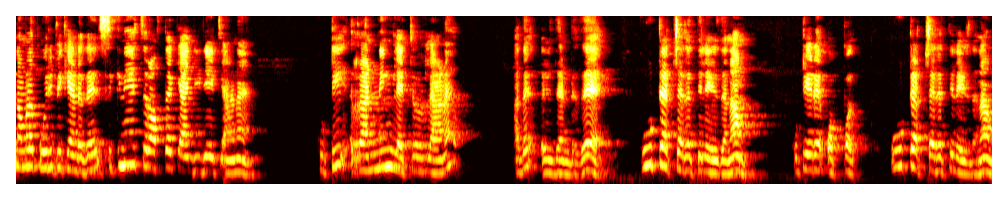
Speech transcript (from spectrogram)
നമ്മൾ പൂരിപ്പിക്കേണ്ടത് സിഗ്നേച്ചർ ഓഫ് ദ കാൻഡിഡേറ്റ് ആണ്. കുട്ടി റണ്ണിങ് ലെറ്ററിലാണ് അത് എഴുതേണ്ടത്. കൂട്ടക്ഷരത്തിൽ എഴുതണം. കുട്ടിയുടെ ഒപ്പ്. കൂട്ടക്ഷരത്തിൽ എഴുതണം.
